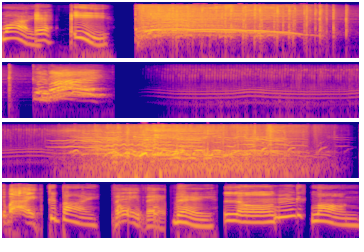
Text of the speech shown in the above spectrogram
Y E. Goodbye! Goodbye. Goodbye. They they They. Long. Long.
